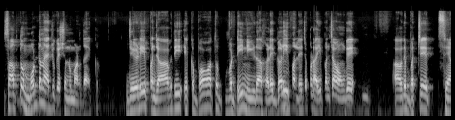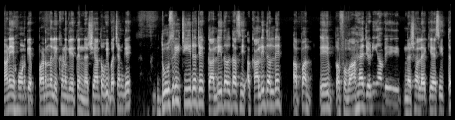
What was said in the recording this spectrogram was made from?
ਸਭ ਤੋਂ ਮੁੱਢ ਮੈਂ ਐਜੂਕੇਸ਼ਨ ਨੂੰ ਮੰਨਦਾ ਇੱਕ। ਜਿਹੜੀ ਪੰਜਾਬ ਦੀ ਇੱਕ ਬਹੁਤ ਵੱਡੀ ਨੀਡ ਆ ਹਲੇ ਗਲੀ ਮਹੱਲੇ 'ਚ ਪੜ੍ਹਾਈ ਪਹੁੰਚਾਉਂਗੇ ਆਪਦੇ ਬੱਚੇ ਸਿਆਣੇ ਹੋਣਗੇ ਪੜ੍ਹਨ ਲਿਖਣਗੇ ਤੇ ਨਸ਼ਿਆਂ ਤੋਂ ਵੀ ਬਚਣਗੇ। ਦੂਸਰੀ ਚੀਜ਼ ਜੇ ਅਕਾਲੀ ਦਲ ਦਾ ਸੀ ਅਕਾਲੀ ਦਲ ਨੇ ਆਪਾਂ ਇਹ ਅਫਵਾਹ ਹੈ ਜਿਹੜੀਆਂ ਵੀ ਨਸ਼ਾ ਲੈ ਕੇ ਆਏ ਸੀ ਤੇ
